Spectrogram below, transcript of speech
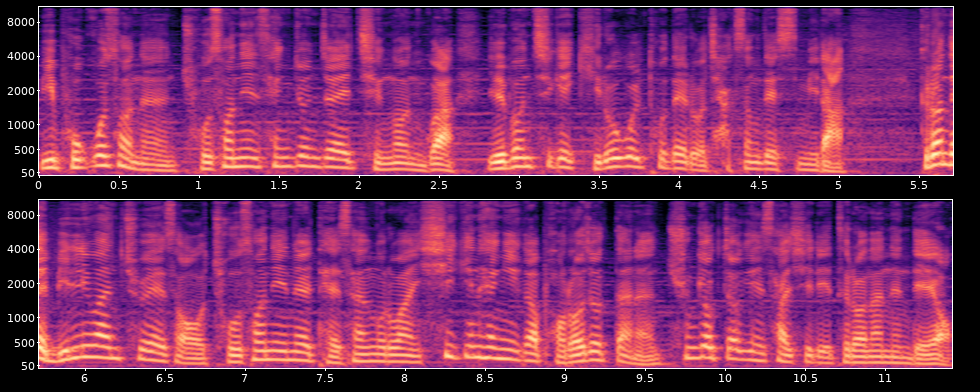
위 보고서는 조선인 생존자의 증언과 일본 측의 기록을 토대로 작성됐습니다. 그런데 밀리완초에서 조선인을 대상으로 한 식인 행위가 벌어졌다는 충격적인 사실이 드러났는데요.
